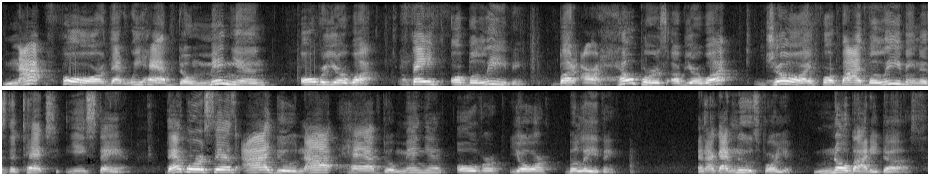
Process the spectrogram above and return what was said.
Not for that we have dominion over your what? Faith or believing, but are helpers of your what? Joy, for by believing is the text ye stand. That word says, I do not have dominion over your believing. And I got news for you nobody does.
